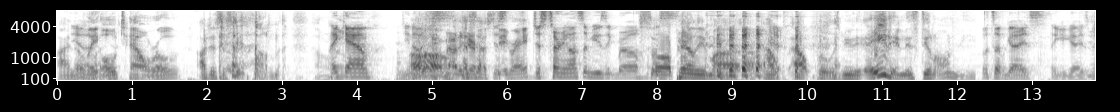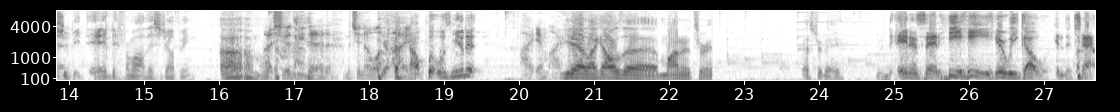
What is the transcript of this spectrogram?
I know. Yeah. Play Old Town Road. I just escaped I don't from. know. I don't hey know. Cam. You know, Oh. I'm out of here. up, just, Stingray? just turning on some music, bro. So Let's- apparently my uh, out, output was muted. Aiden is still on me. What's up, guys? Thank you, guys, You man. should be dead from all this jumping. Oh my. I should be dead, but you know what? Your I output was muted. I am Iron. Yeah, like I was uh monitoring yesterday. Aiden said, "He he, here we go" in the chat.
